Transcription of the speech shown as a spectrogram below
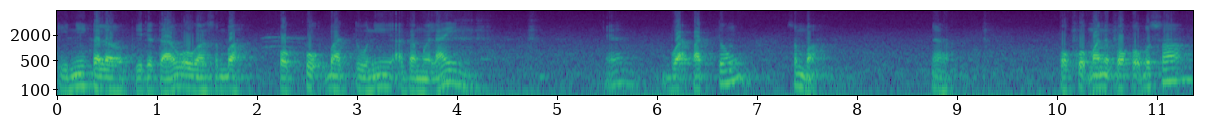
Ini kalau kita tahu orang sembah pokok batu ni agama lain. Ya buat patung sembah. Ya. pokok mana pokok besar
